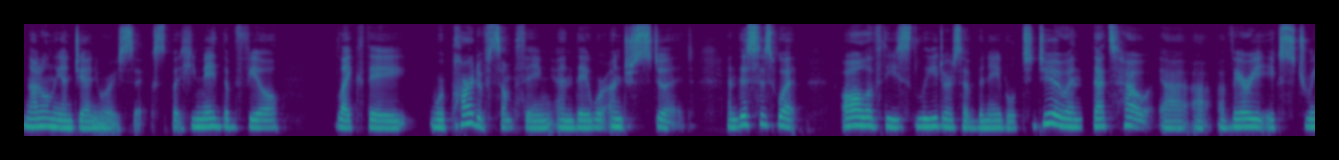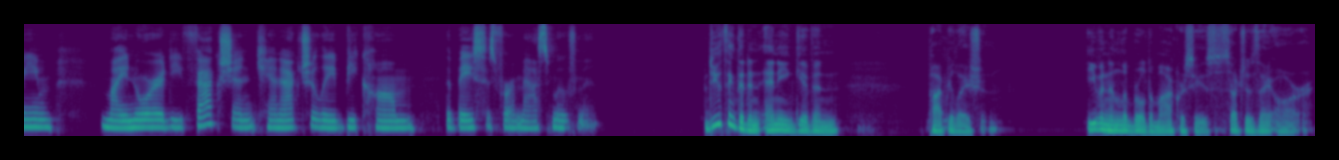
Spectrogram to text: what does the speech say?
not only on January 6th, but he made them feel like they were part of something and they were understood. And this is what all of these leaders have been able to do. And that's how a, a very extreme minority faction can actually become the basis for a mass movement. Do you think that in any given population, even in liberal democracies such as they are,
